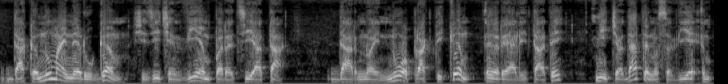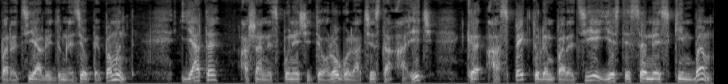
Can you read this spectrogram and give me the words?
dacă nu mai ne rugăm și zicem vie împărăția ta, dar noi nu o practicăm în realitate, niciodată nu o să vie împărăția lui Dumnezeu pe pământ. Iată, așa ne spune și teologul acesta aici, că aspectul împărăției este să ne schimbăm.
